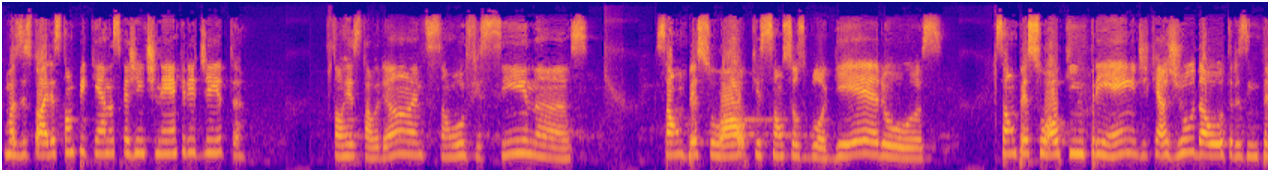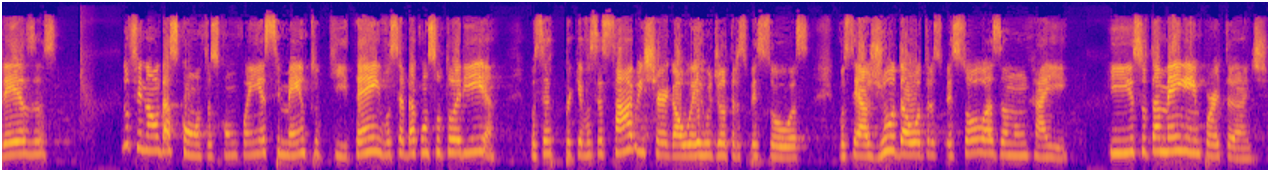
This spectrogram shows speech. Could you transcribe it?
Umas histórias tão pequenas que a gente nem acredita. São restaurantes, são oficinas, são pessoal que são seus blogueiros, são pessoal que empreende, que ajuda outras empresas. No final das contas, com o conhecimento que tem, você dá consultoria. Você, porque você sabe enxergar o erro de outras pessoas. Você ajuda outras pessoas a não cair. E isso também é importante.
